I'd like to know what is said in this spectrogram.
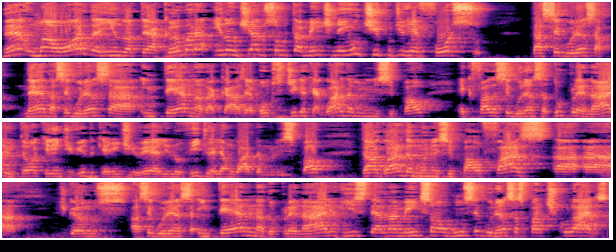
né, uma horda indo até a Câmara e não tinha absolutamente nenhum tipo de reforço da segurança, né, da segurança interna da casa. É bom que se diga que a Guarda Municipal é que faz a segurança do plenário, então aquele indivíduo que a gente vê ali no vídeo, ele é um guarda municipal. Então a Guarda Municipal faz a, a digamos, a segurança interna do plenário e externamente são alguns seguranças particulares,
